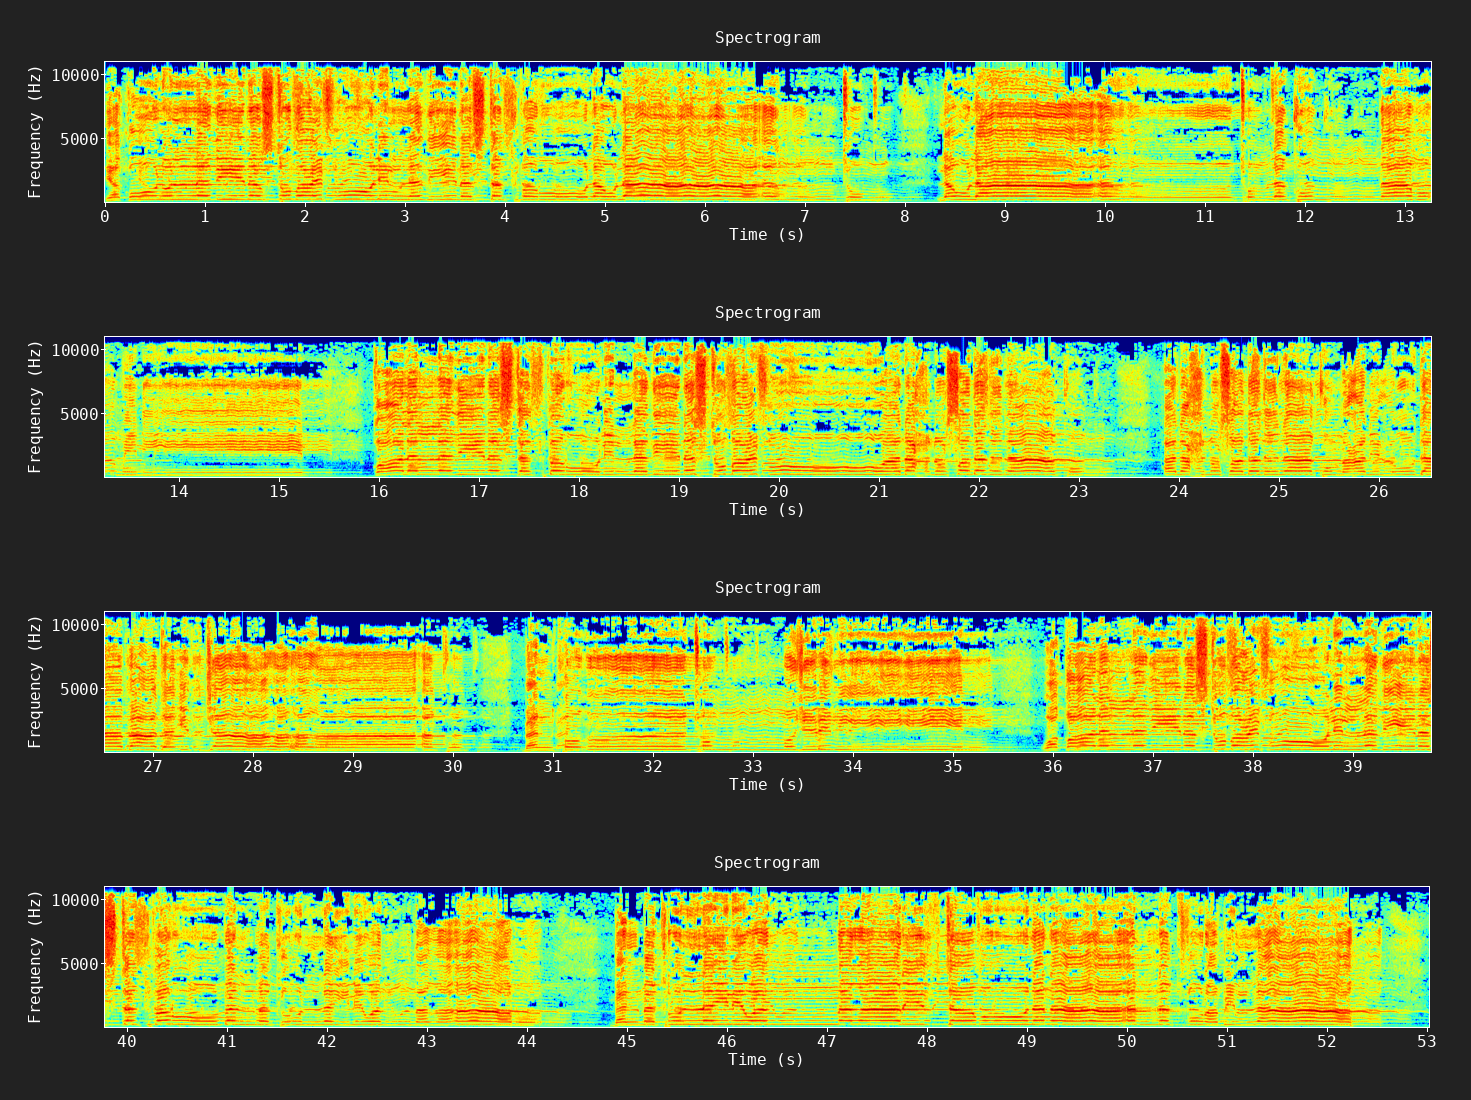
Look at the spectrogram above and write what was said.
يقول الذين استضعفوا للذين استكبروا لولا أنتم لولا أنتم لكنا مؤمنين. قال الذين استكبروا للذين استضعفوا ونحن صددناكم أنحن صددناكم عن الهدى بعد إذ جاءكم بل كنتم مجرمين وقال الذين استضعفوا للذين استكبروا بل مكر الليل والنهار بل مكر الليل والنهار إذ تأمروننا أن نكفر بالله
